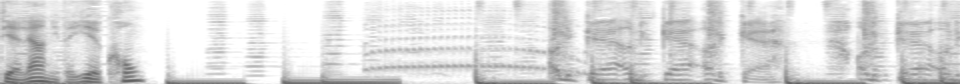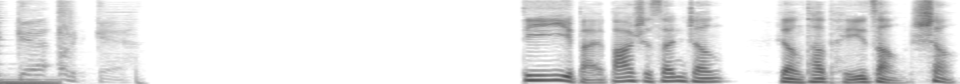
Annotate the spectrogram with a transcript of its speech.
点亮你的夜空。第一百八十三章，让他陪葬上。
